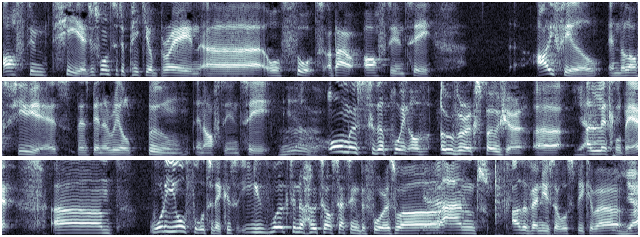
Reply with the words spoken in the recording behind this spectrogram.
afternoon tea. I just wanted to pick your brain uh, or thoughts about afternoon tea. I feel in the last few years there's been a real boom in afternoon tea, almost to the point of overexposure uh, Yeah. a little bit. Um, what are your thoughts on it? Because you've worked in a hotel setting before as well, Yeah. and other venues that we'll speak about. Yeah,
